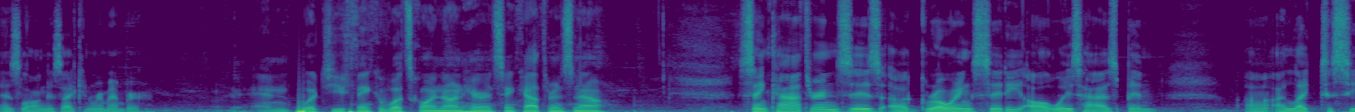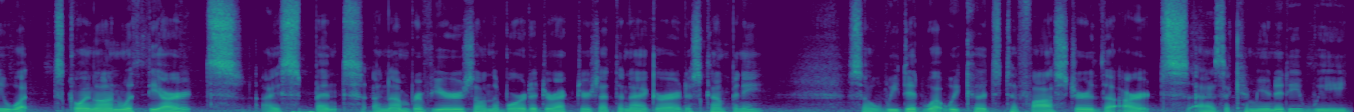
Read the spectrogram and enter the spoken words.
as long as I can remember. And what do you think of what's going on here in St. Catharines now? St. Catharines is a growing city, always has been. Uh, I like to see what's going on with the arts. I spent a number of years on the board of directors at the Niagara Artist Company. So we did what we could to foster the arts as a community. We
